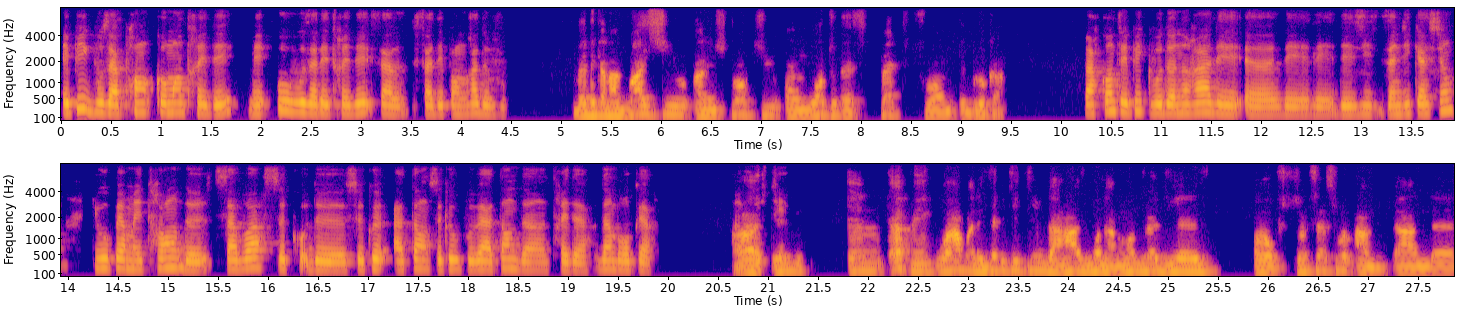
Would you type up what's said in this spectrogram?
Epic vous apprend comment trader, mais où vous allez trader, ça, ça dépendra de vous. But they can advise you and instruct you on what to expect from a broker. Par contre, Epic vous donnera euh, les- les- des i- indications qui vous permettront de savoir ce que, de, ce que, attendre, ce que vous pouvez attendre d'un trader, d'un broker. All right. In, in Epic, we have an executive team that has more than 100 years of successful and, and uh,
